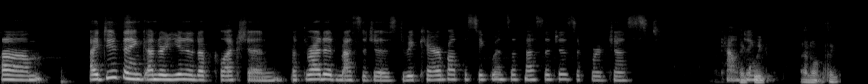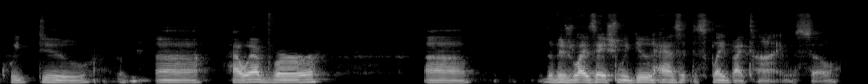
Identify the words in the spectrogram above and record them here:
um, I do think under unit of collection for threaded messages, do we care about the sequence of messages if we're just I think we, counting? I don't think we do. Uh, however, uh, the visualization we do has it displayed by time, so.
